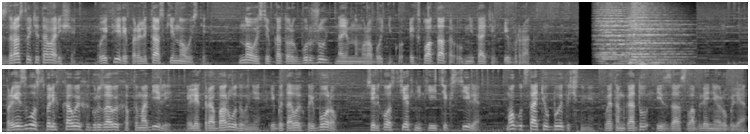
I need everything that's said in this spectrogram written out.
Здравствуйте, товарищи! В эфире пролетарские новости. Новости, в которых буржуй, наемному работнику, эксплуататор, угнетатель и враг. Производство легковых и грузовых автомобилей, электрооборудования и бытовых приборов, сельхозтехники и текстиля могут стать убыточными в этом году из-за ослабления рубля.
